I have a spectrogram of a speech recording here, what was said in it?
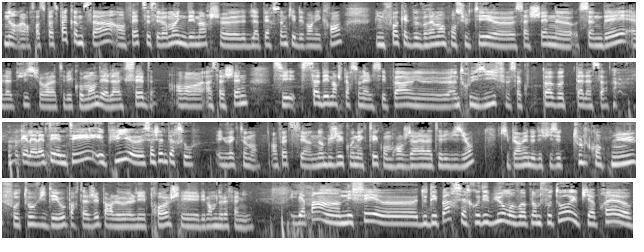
Non, alors ça se passe pas comme ça. En fait, c'est vraiment une démarche euh, de la personne qui est devant l'écran. Une fois qu'elle veut vraiment consulter euh, sa chaîne euh, Sunday, elle appuie sur la télécommande et elle accède à sa chaîne. C'est sa démarche personnelle. C'est pas intrusif. Ça coupe pas votre talassa. Donc elle a la TNT et puis sa chaîne perso. Exactement. En fait, c'est un objet connecté qu'on branche derrière la télévision qui permet de diffuser tout le contenu, photos, vidéos partagées par le, les proches et les membres de la famille. Il n'y a pas un effet euh, de départ, c'est-à-dire qu'au début on envoie plein de photos et puis après... Euh,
